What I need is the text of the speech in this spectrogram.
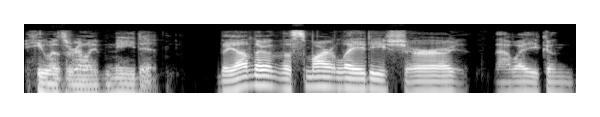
he was really needed. The other, the smart lady, sure. That way you can,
